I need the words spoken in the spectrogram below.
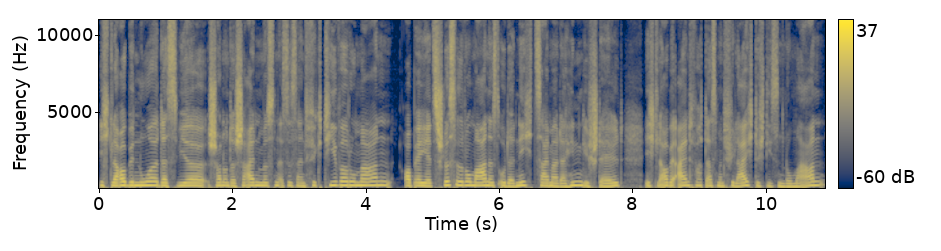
Ich glaube nur, dass wir schon unterscheiden müssen, es ist ein fiktiver Roman. Ob er jetzt Schlüsselroman ist oder nicht, sei mal dahingestellt. Ich glaube einfach, dass man vielleicht durch diesen Roman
